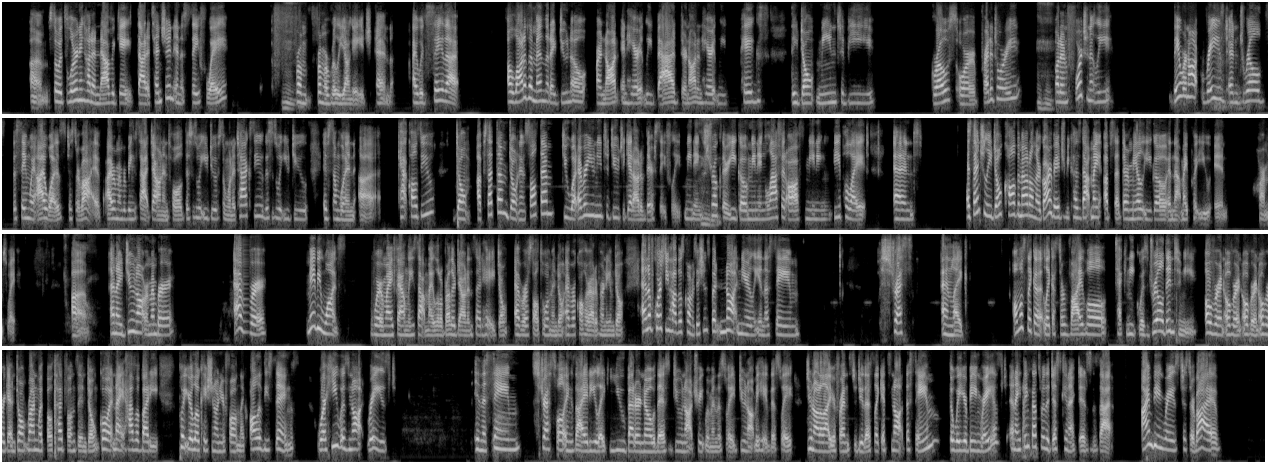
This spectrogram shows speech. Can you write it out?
um, so it's learning how to navigate that attention in a safe way mm. from from a really young age. And i would say that a lot of the men that i do know are not inherently bad. They're not inherently pigs. They don't mean to be gross or predatory. Mhm. But unfortunately, they were not raised and drilled the same way I was to survive. I remember being sat down and told, this is what you do if someone attacks you, this is what you do if someone uh, catcalls you. Don't upset them, don't insult them, do whatever you need to do to get out of there safely, meaning Mhm. stroke their ego, meaning laugh it off, meaning be polite, and essentially don't call them out on their garbage because that might upset their male ego and that might put you in harm's way. Um, and I do not remember ever, maybe once, where my family sat my little brother down and said, "Hey, don't ever assault a woman. Don't ever call her out of her name. Don't." And of course, you have those conversations, but not nearly in the same stress and like almost like a like a survival technique was drilled into me over and over and over and over again don't run with both headphones in don't go at night have a buddy put your location on your phone like all of these things where he was not raised in the same stressful anxiety like you better know this. Do not treat women this way. Do not behave this way. Do not allow your friends to do this. Like it's not the same the way you're being raised and i think mm-hmm. that's where the disconnect is is that i'm being raised to survive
